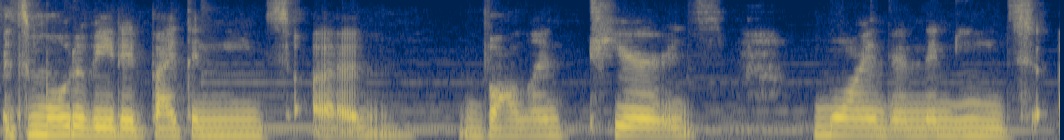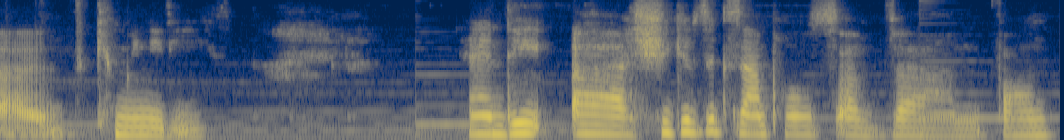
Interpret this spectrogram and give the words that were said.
it's motivated by the needs of volunteers more than the needs of communities. And they, uh, she gives examples of um, vol-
